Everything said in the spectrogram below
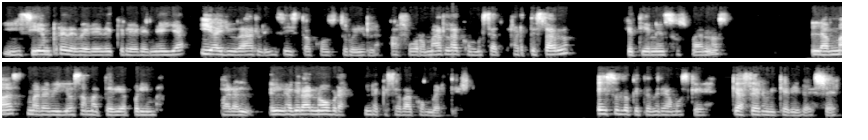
y siempre deberé de creer en ella y ayudarle, insisto, a construirla, a formarla como ese artesano que tiene en sus manos la más maravillosa materia prima para la gran obra en la que se va a convertir. Eso es lo que tendríamos que, hacer, mi querida Shell.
